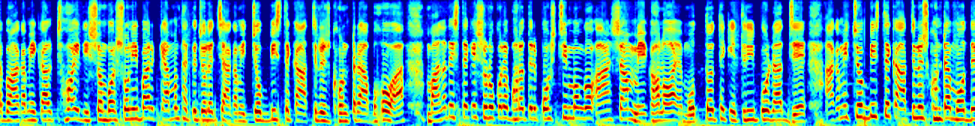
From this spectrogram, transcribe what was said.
এবং আগামীকাল ছয় ডিসেম্বর শনিবার কেমন থাকতে চলেছে আগামী চব্বিশ থেকে আটচল্লিশ ঘণ্টার আবহাওয়া? বাংলাদেশ থেকে শুরু করে ভারতের পশ্চিমবঙ্গ, আসাম, মেঘালয়, উত্তর থেকে ত্রিপুরা রাজ্যে আগামী চব্বিশ থেকে আটচল্লিশ ঘণ্টার মধ্যে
